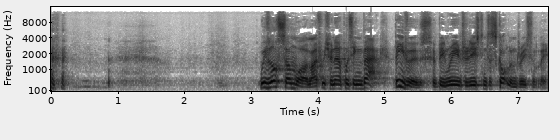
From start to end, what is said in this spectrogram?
We've lost some wildlife which we're now putting back. Beavers have been reintroduced into Scotland recently.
